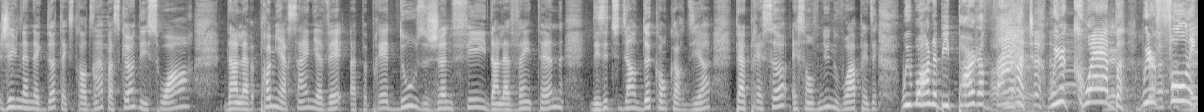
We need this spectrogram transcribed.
j'ai une anecdote extraordinaire parce qu'un des soirs, dans la première scène, il y avait à peu près 12 jeunes filles dans la vingtaine, des étudiantes de Concordia. Puis après ça, elles sont venues nous voir et dire We want to be part of that. We're Quab. We're fully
